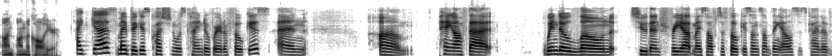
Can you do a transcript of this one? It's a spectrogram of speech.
on on the call here? I guess my biggest question was kind of where to focus and um, paying off that window loan to then free up myself to focus on something else is kind of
